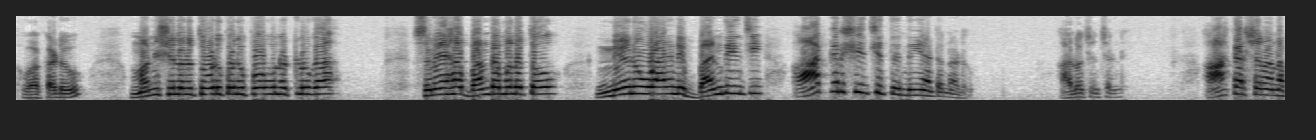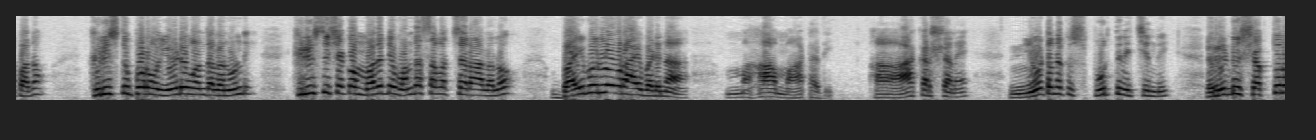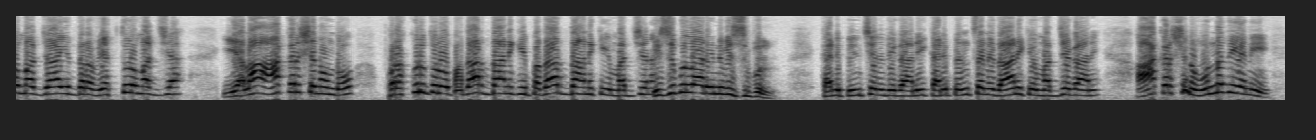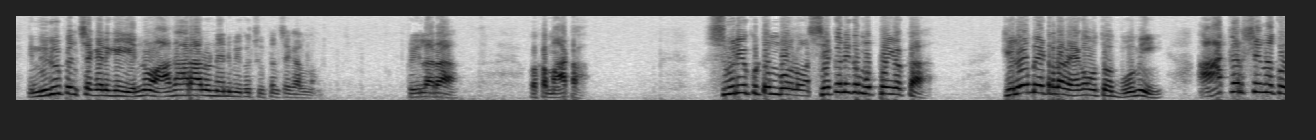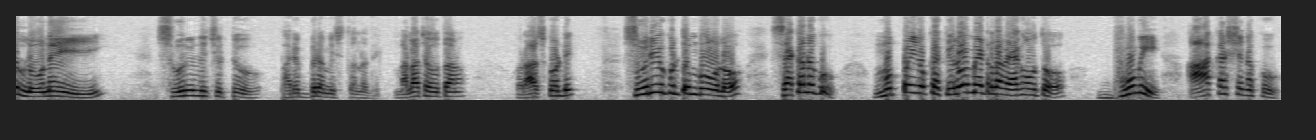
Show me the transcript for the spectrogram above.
ఒకడు మనుషులను తోడుకొని పోవునట్లుగా స్నేహ బంధములతో నేను వారిని బంధించి ఆకర్షించి తిని అంటున్నాడు. ఆలోచించండి. ఆకర్షణ అన్న పదం క్రీస్తుపూర్వం ఏడు వందల నుండి క్రీస్తు శకం మొదటి వంద సంవత్సరాలలో బైబిల్లో రాయబడిన మహామాటది ఆ ఆకర్షణే న్యూటన్కు స్ఫూర్తినిచ్చింది. రెండు శక్తుల మధ్య ఇద్దరు వ్యక్తుల మధ్య ఎలా ఆకర్షణ ఉందో ప్రకృతిలో పదార్థానికి పదార్థానికి మధ్య విజిబుల్ ఆర్ ఇన్విజిబుల్ కనిపించినది కానీ కనిపించని దానికి మధ్య కానీ ఆకర్షణ ఉన్నది అని నిరూపించగలిగే ఎన్నో ఆధారాలు నేను మీకు చూపించగలను. ప్రియులరా ఒక మాట. సూర్య కుటుంబంలో శకునికి ముప్పై ఒక్క కిలోమీటర్ల వేగంతో భూమి ఆకర్షణకు లోనై సూర్యుని చుట్టూ పరిభ్రమిస్తున్నది. మళ్ళా చదువుతాను. రాసుకోండి. సూర్య కుటుంబంలో సెకనుకు ముప్పై ఒక్క కిలోమీటర్ల వేగంతో భూమి ఆకర్షణకు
